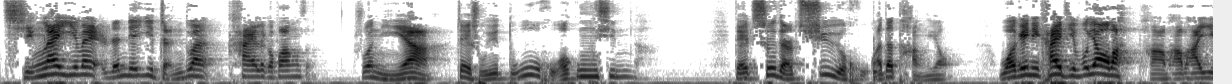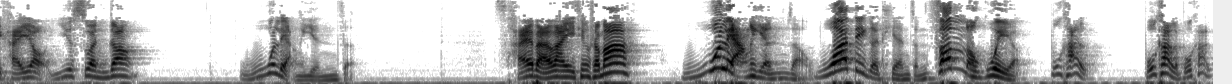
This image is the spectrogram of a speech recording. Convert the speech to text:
请来一位，人家一诊断，开了个方子，说你呀，这属于毒火攻心呐，得吃点去火的汤药。我给你开几副药吧。啪啪啪，一开药，一算账，五两银子。财百万一听什么五两银子，我的个天，怎么这么贵呀？不看了，不看了，不看了。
